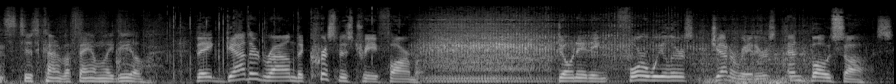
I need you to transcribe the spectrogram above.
It's just kind of a family deal. They gathered round the Christmas tree farmer, donating four wheelers, generators, and bow saws.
